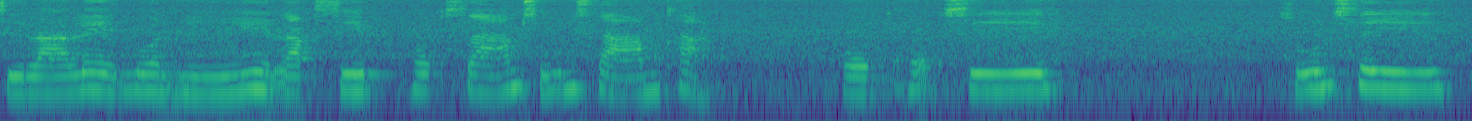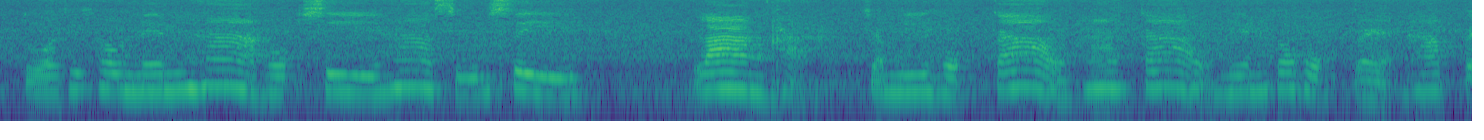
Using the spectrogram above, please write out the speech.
ศิลาเลขรวดนี้หลักสิบหกสามศูนย์สามค่ะหกหกสี่ ศูนย์สี่ตัวที่เขาเน้นห้าหกสี่ห้าศูนย์สี่ล่างค่ะ จะมีหกเก้าห้าเก้าเน้นก็หกแปดห้าแป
